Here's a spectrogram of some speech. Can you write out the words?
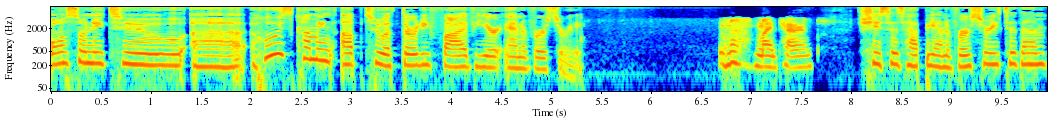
also need to, uh, who is coming up to a 35 year anniversary? My parents. She says happy anniversary to them.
